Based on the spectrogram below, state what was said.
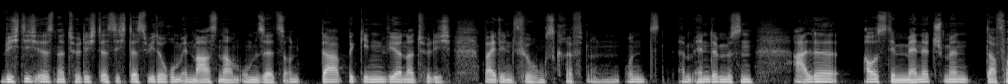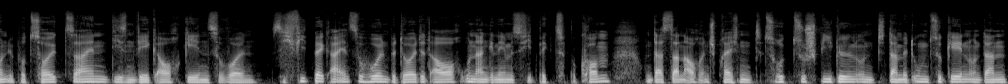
Wichtig ist natürlich, dass ich das wiederum in Maßnahmen umsetze. Und da beginnen wir natürlich bei den Führungskräften. Und am Ende müssen alle aus dem Management davon überzeugt sein, diesen Weg auch gehen zu wollen. Sich Feedback einzuholen bedeutet auch, unangenehmes Feedback zu bekommen und das dann auch entsprechend zurückzuspiegeln und damit umzugehen und dann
